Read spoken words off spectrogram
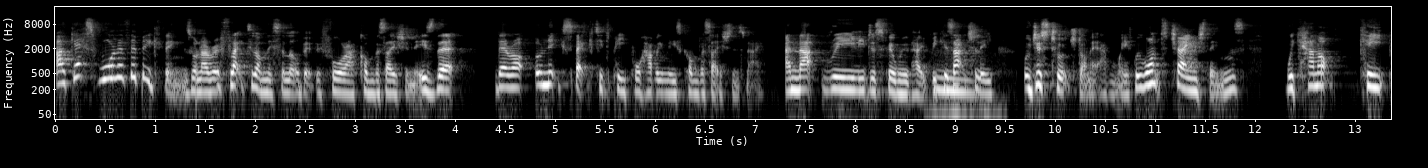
I guess one of the big things when I reflected on this a little bit before our conversation is that there are unexpected people having these conversations now. And that really does fill me with hope because mm. actually We've just touched on it, haven't we? If we want to change things, we cannot keep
